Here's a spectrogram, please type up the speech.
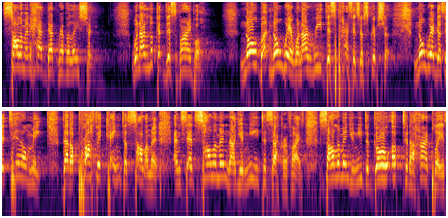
Solomon had that revelation. When I look at this Bible, no, but nowhere when I read this passage of scripture, nowhere does it tell me that a prophet came to Solomon and said, Solomon, now you need to sacrifice. Solomon, you need to go up to the high place.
